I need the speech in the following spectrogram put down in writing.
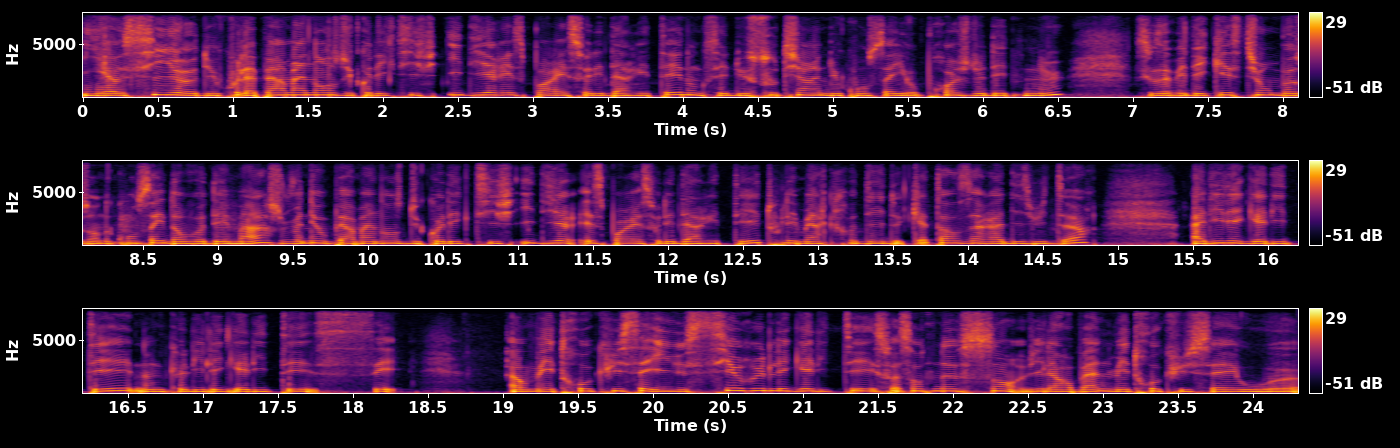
Il y a aussi euh, du coup la permanence du collectif IDIR Espoir et Solidarité. Donc c'est du soutien et du conseil aux proches de détenus. Si vous avez des questions, besoin de conseils dans vos démarches, venez aux permanences du collectif IDIR Espoir et Solidarité tous les mercredis de 14h à 18h à l'illégalité. Donc l'illégalité c'est au métro QC, 6 rue de l'égalité, 6900 Villeurbanne, métro QC ou euh,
